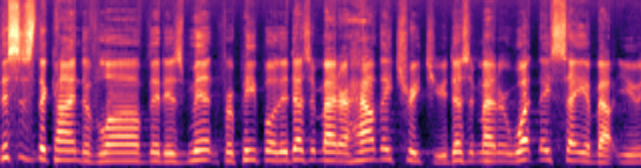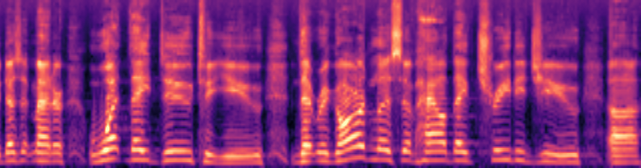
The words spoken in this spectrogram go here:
this is the kind of love that is meant for people. It doesn't matter how they treat you, it doesn't matter what they say about you, it doesn't matter what they do to you, that regardless of how they've treated you, uh,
